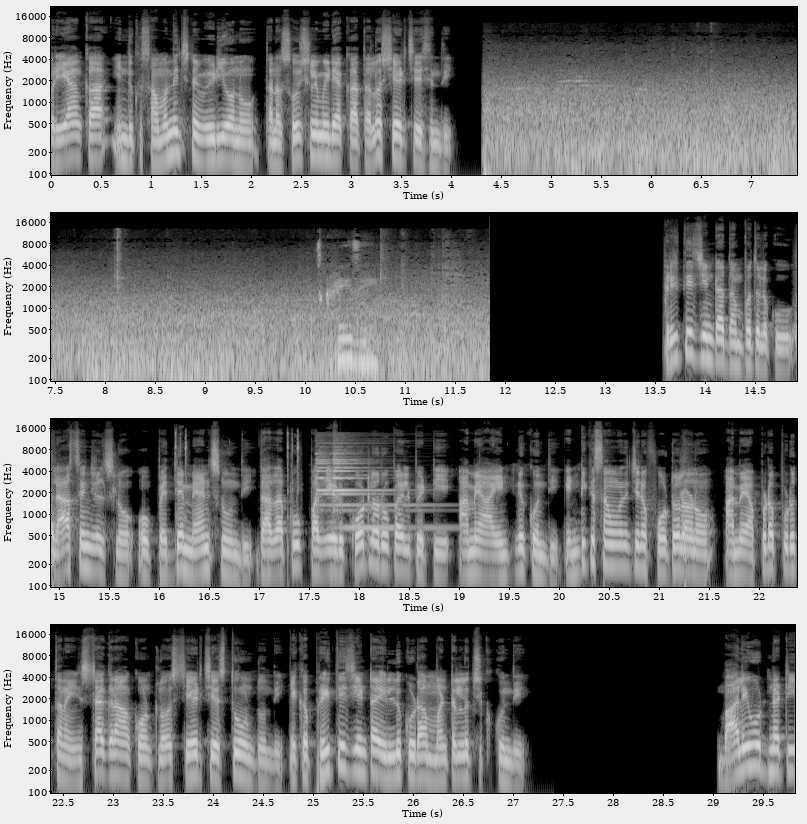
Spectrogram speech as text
ప్రియాంక ఇందుకు సంబంధించిన వీడియోను తన సోషల్ మీడియా ఖాతాలో షేర్ చేసింది. It's crazy. ప్రీతి జింటా దంపతులకు లాస్ ఏంజల్స్లో ఓ పెద్ద మ్యాన్స్ ఉంది. దాదాపు పదిహేడు కోట్ల రూపాయలు పెట్టి ఆమె ఆ ఇంటిని కొంది. ఇంటికి సంబంధించిన ఫోటోలను ఆమె అప్పుడప్పుడు తన ఇన్స్టాగ్రామ్ అకౌంట్లో షేర్ చేస్తూ ఉంటుంది. ఇక ప్రీతి జింటా ఇల్లు కూడా మంటల్లో చిక్కుకుంది. బాలీవుడ్ నటి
